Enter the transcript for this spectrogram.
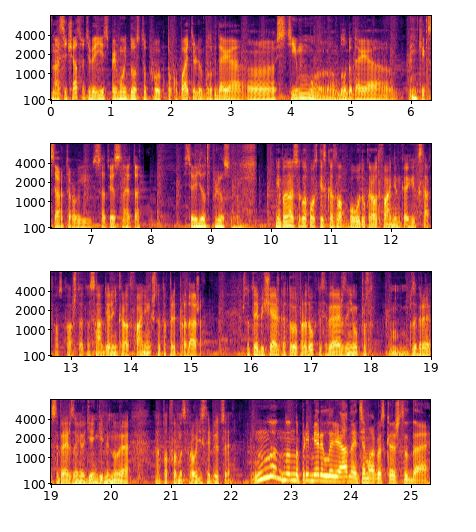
Ну, а сейчас у тебя есть прямой доступ к покупателю благодаря э, Steam, э, благодаря Kickstarter, и, соответственно, это все идет в плюс. Мне понравилось, что Клоповский сказал по поводу краудфандинга и Kickstarter. Он сказал, что это на самом деле не краудфандинг, что это предпродажа что ты обещаешь готовый продукт и собираешь за него просто собираешь за него деньги, минуя а, платформы цифровой дистрибуции. Ну, ну, на примере Лориана я тебе могу сказать, что да,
